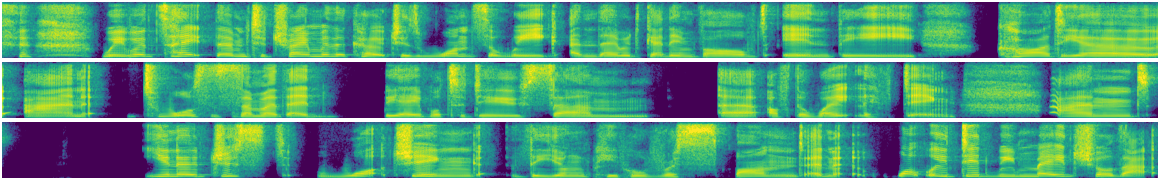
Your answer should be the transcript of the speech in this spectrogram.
we would take them to train with the coaches once a week, and they would get involved in the cardio. And towards the summer, they'd be able to do some uh, of the weightlifting, and you know, just watching the young people respond. And what we did, we made sure that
